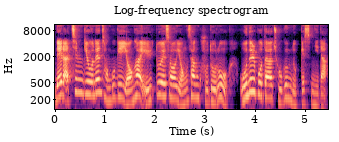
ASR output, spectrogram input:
내일 아침 기온은 전국이 영하 1도에서 영상 9도로 오늘보다 조금 높겠습니다.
